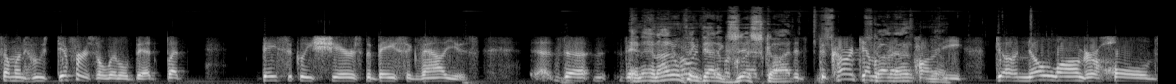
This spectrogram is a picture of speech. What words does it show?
someone who differs a little bit, but basically shares the basic values. Uh, the, the and, and I don't think that Democrat, exists, Scott. The, the current Democratic Scott, Party yeah. no longer holds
